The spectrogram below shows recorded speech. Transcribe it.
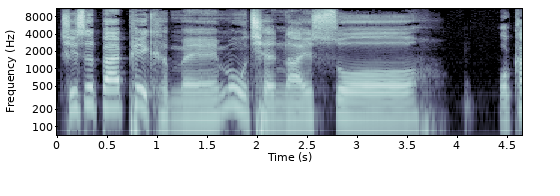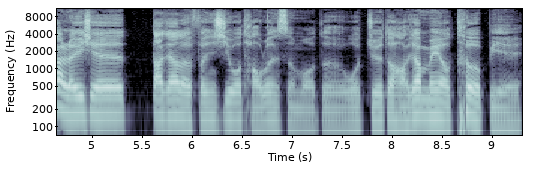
其实 bad pick 没，目前来说，我看了一些大家的分析或讨论什么的，我觉得好像没有特别，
